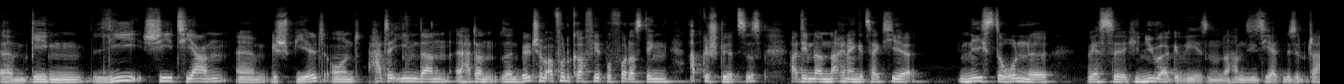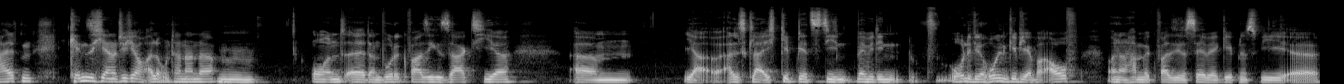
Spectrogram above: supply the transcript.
ähm, gegen Li Shi-Tian ähm, gespielt und hatte ihm dann, er hat dann seinen Bildschirm abfotografiert, bevor das Ding abgestürzt ist, hat ihm dann im Nachhinein gezeigt, hier, nächste Runde wärst du hinüber gewesen. Und dann haben sie sich halt ein bisschen unterhalten. Die kennen sich ja natürlich auch alle untereinander. Mhm. Und äh, dann wurde quasi gesagt, hier, ähm, ja, alles klar, ich gebe jetzt die, wenn wir die Runde wiederholen, gebe ich einfach auf. Und dann haben wir quasi dasselbe Ergebnis wie äh,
